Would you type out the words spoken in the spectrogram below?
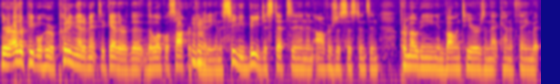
there are other people who are putting that event together, the, the local soccer Mm-hmm. committee. And the CVB just steps in and offers assistance in promoting and volunteers and that kind of thing. But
